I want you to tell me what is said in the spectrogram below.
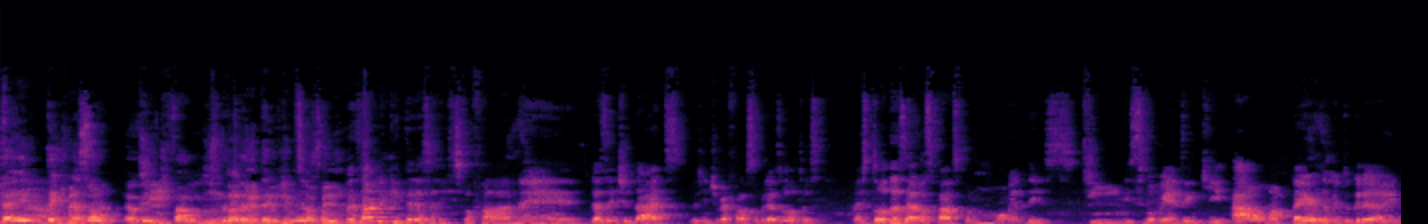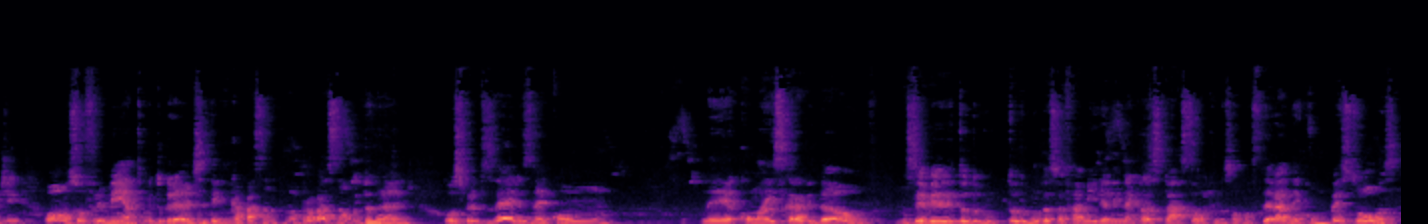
tem, não. tem dimensão. É o que a Sim. gente fala dos personagens, não tem dimensão. saber. Mas olha que interessante se for falar, né, das entidades, a gente vai falar sobre as outras, mas todas elas passam por um momento desse. Sim. Esse momento em que há uma perda muito grande, ou há um sofrimento muito grande, você tem que ficar passando por uma provação muito grande. Os pretos velhos, né, com, né, com a escravidão, você vê todo, todo mundo da sua família ali naquela situação que não são considerados nem como pessoas,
